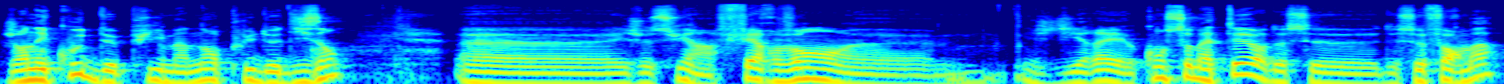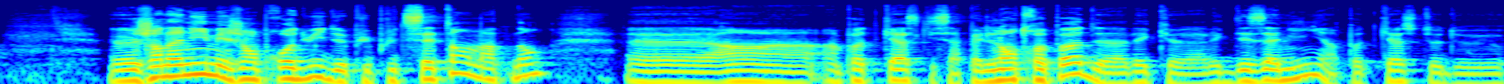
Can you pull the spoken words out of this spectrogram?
j'en écoute depuis maintenant plus de 10 ans. Euh, je suis un fervent, euh, je dirais, consommateur de ce format. Euh, j'en anime et j'en produis depuis plus de 7 ans maintenant un, podcast qui s'appelle L'Entrepode avec, avec des amis, un podcast de,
